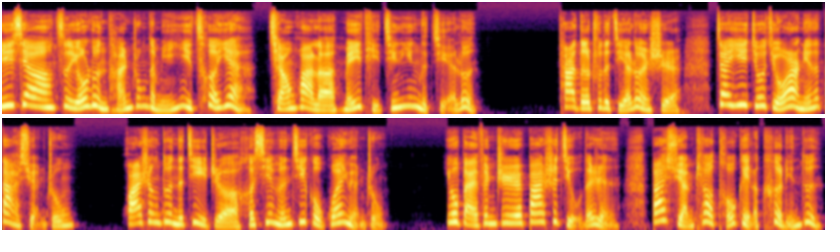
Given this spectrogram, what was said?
一项自由论坛中的民意测验强化了媒体精英的结论。他得出的结论是，在一九九二年的大选中，华盛顿的记者和新闻机构官员中，有百分之八十九的人把选票投给了克林顿，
